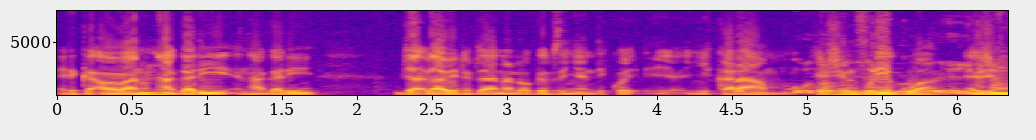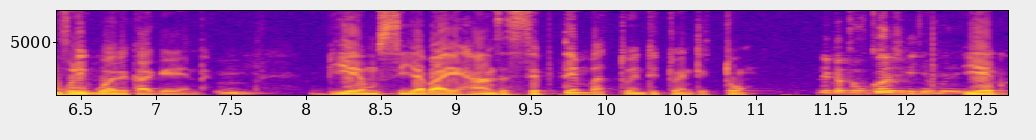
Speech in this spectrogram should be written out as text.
Erega aba bantu ntabwo ari bya bintu bya analogue by'inyandiko y'ikaramu ejo imvura igwa. Ejo imvura igwa bikagenda. Bmc yabaye hanze september 2022 reka tuvukoreshe ikinyamurenge Yego.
